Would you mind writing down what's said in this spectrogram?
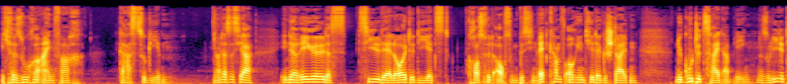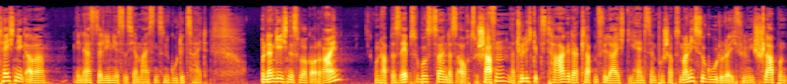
Ich versuche einfach Gas zu geben. Ja, das ist ja in der Regel das Ziel der Leute, die jetzt CrossFit auch so ein bisschen wettkampforientierter gestalten, eine gute Zeit ablegen. Eine solide Technik, aber in erster Linie ist es ja meistens eine gute Zeit. Und dann gehe ich in das Workout rein und habe das Selbstbewusstsein, das auch zu schaffen. Natürlich gibt es Tage, da klappen vielleicht die Handstand-Push-Ups mal nicht so gut oder ich fühle mich schlapp und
